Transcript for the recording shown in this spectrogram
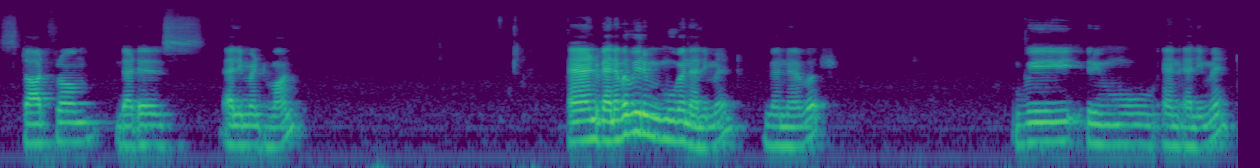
start from that is element 1. And whenever we remove an element, whenever we remove an element,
